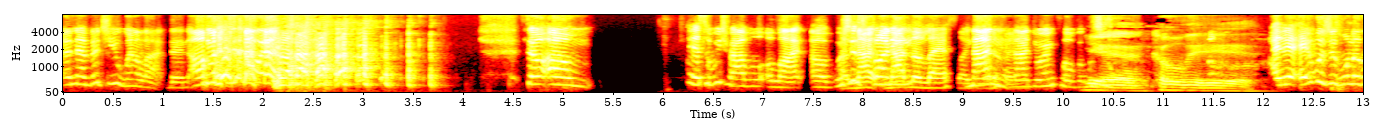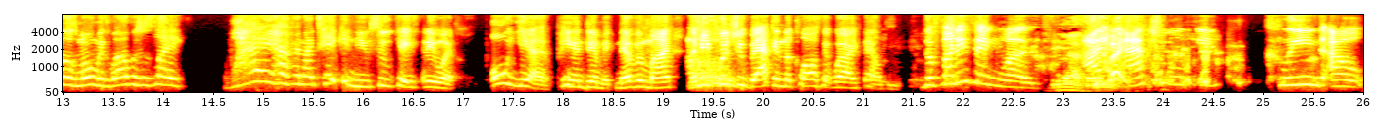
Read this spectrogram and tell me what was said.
and I bet you win a lot then. Um, so um yeah, so we travel a lot, uh, which Uh, is not, funny. not in the last like not year and a half. not during COVID, which is yeah, COVID. And it, it was just one of those moments where I was just like, why haven't I taken you suitcase anyway? Oh yeah, pandemic. Never mind. Let me put Oh. you back in the closet where I found you. the funny thing was Yeah. I Right. actually cleaned out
